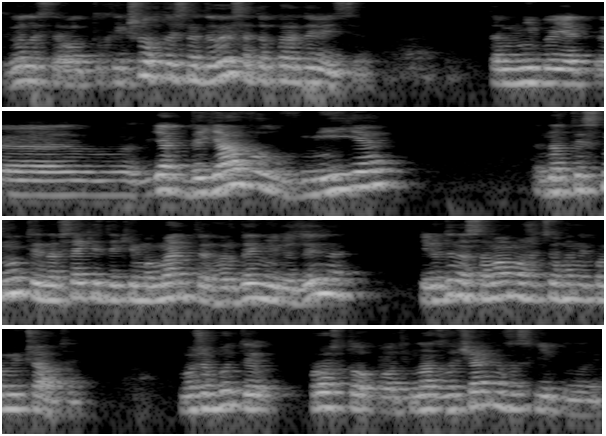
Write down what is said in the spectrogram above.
Дивилися, от якщо хтось не дивився, то передивіться. Там ніби як, е, як диявол вміє натиснути на всякі такі моменти гордині людини, і людина сама може цього не помічати. Може бути просто от надзвичайно засліпленою.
